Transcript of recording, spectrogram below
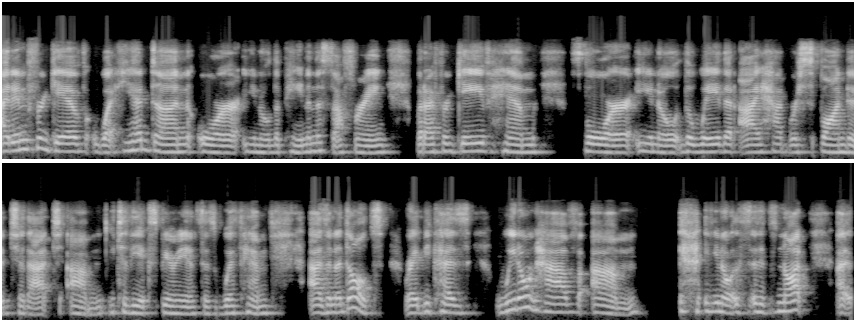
I didn't forgive what he had done or, you know, the pain and the suffering, but I forgave him for, you know, the way that I had responded to that, um, to the experiences with him as an adult, right? Because we don't have, um, you know, it's, it's not uh,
